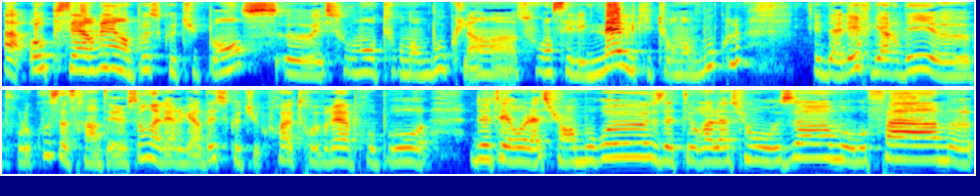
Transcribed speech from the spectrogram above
à observer un peu ce que tu penses, euh, et souvent on tourne en boucle, hein, souvent c'est les mêmes qui tournent en boucle, et d'aller regarder, euh, pour le coup ça serait intéressant d'aller regarder ce que tu crois être vrai à propos de tes relations amoureuses, de tes relations aux hommes, aux femmes,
